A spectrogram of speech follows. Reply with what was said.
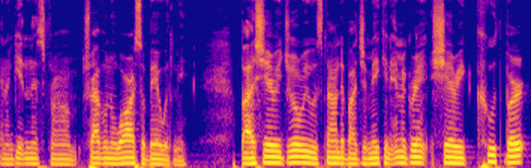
And I'm getting this from Travel Noir, so bear with me. BYCHARI Jewelry was founded by Jamaican immigrant Chari Cuthbert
